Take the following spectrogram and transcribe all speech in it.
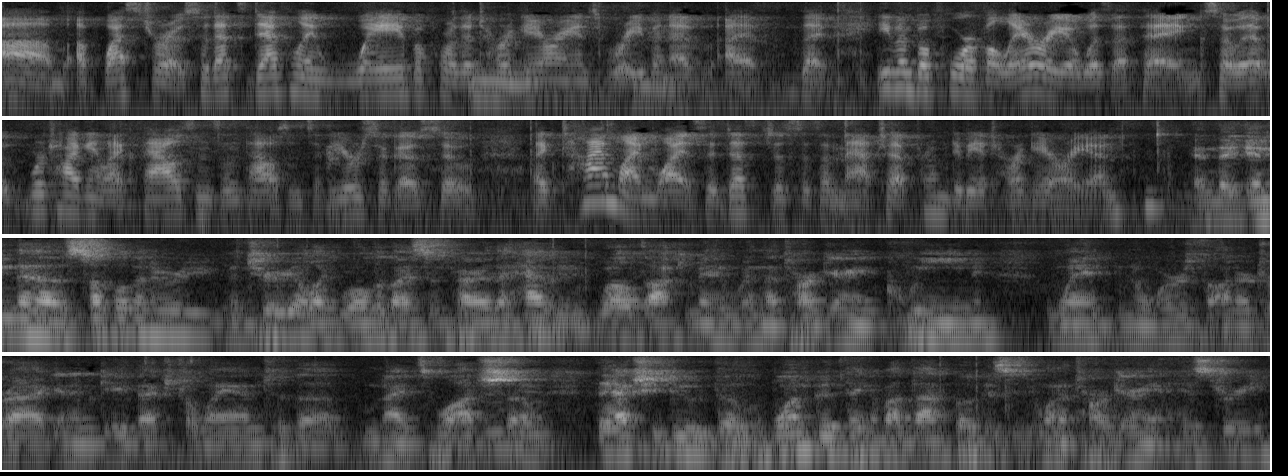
Um, of Westeros, so that's definitely way before the Mhm. Targaryens were even a, a like even before Valyria was a thing. So that, we're talking like thousands and thousands of years ago. So like timeline wise, it does just doesn't match up for him to be a Targaryen. And they, in the supplementary material, like World of Ice and Fire, they have it well documented when the Targaryen queen went north on her dragon and gave extra land to the Night's Watch. So Mhm. they actually do. The one good thing about that book is if you want a Targaryen history,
